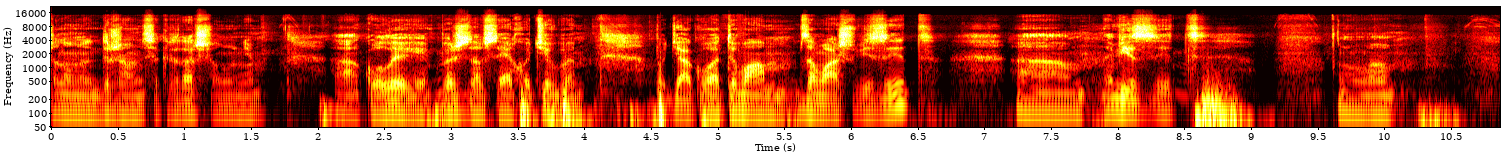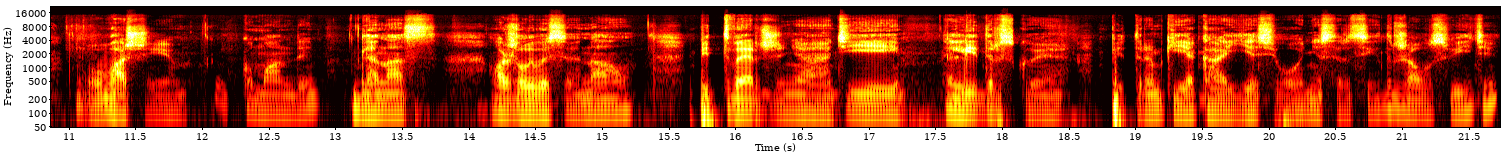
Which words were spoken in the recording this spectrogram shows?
шановний державний секретар, шановні колеги. Перш за все, я хотів би подякувати вам за ваш візит. Візит вашої команди для нас важливий сигнал підтвердження тієї лідерської підтримки, яка є сьогодні серед всіх держав у світі,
